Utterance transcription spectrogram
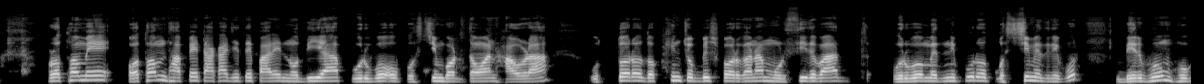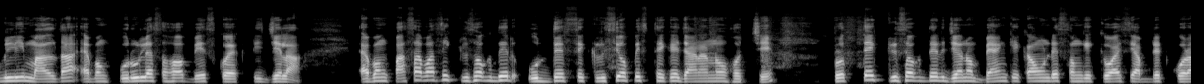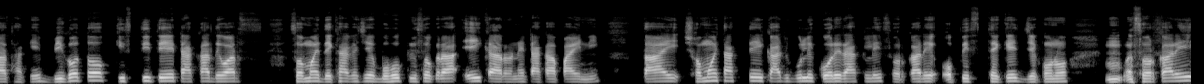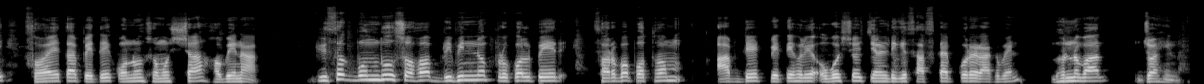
প্রথমে, প্রথম ধাপে টাকা যেতে পারে নদিয়া, পূর্ব ও পশ্চিম বর্ধমান, হাওড়া, উত্তর ও দক্ষিণ চব্বিশ পরগনা, মুর্শিদাবাদ পূর্ব মেদিনীপুর ও পশ্চিম মেদিনীপুর, বীরভূম, হুগলি, মালদা এবং পুরুলিয়া সহ বেশ কয়েকটি জেলা এবং পাশাপাশি কৃষকদের উদ্দেশ্যে কৃষি অফিস থেকে জানানো হচ্ছে, প্রত্যেক কৃষকদের যেন ব্যাংক অ্যাকাউন্টের সঙ্গে কেওয়াইসি আপডেট করা থাকে। বিগত কিস্তিতে টাকা দেওয়ার সময় দেখা গেছে, বহু কৃষকরা এই কারণে টাকা পায়নি। তাই সময় থাকতে এই কাজগুলি করে রাখলে সরকারি অফিস থেকে যে কোনো সরকারি সহায়তা পেতে কোনো সমস্যা হবে না। কৃষক বন্ধু সহ বিভিন্ন প্রকল্পের সর্বপ্রথম আপডেট পেতে হলে অবশ্যই চ্যানেলটিকে সাবস্ক্রাইব করে রাখবেন। ধন্যবাদ। জয় হিন্দ।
